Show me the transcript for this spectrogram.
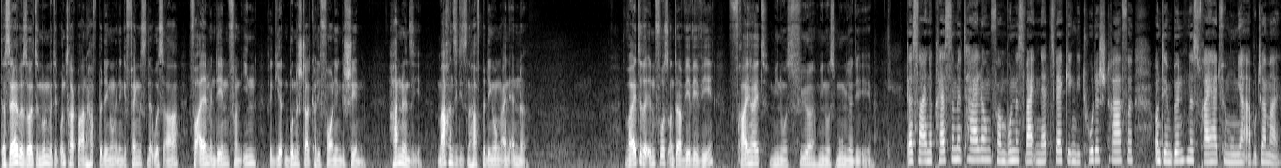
Dasselbe sollte nun mit den untragbaren Haftbedingungen in den Gefängnissen der USA, vor allem in den von Ihnen regierten Bundesstaat Kalifornien, geschehen. Handeln Sie, machen Sie diesen Haftbedingungen ein Ende. Weitere Infos unter www.freiheit-für-mumia.de das war eine Pressemitteilung vom bundesweiten Netzwerk gegen die Todesstrafe und dem Bündnis Freiheit für Mumia Abu Jamal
